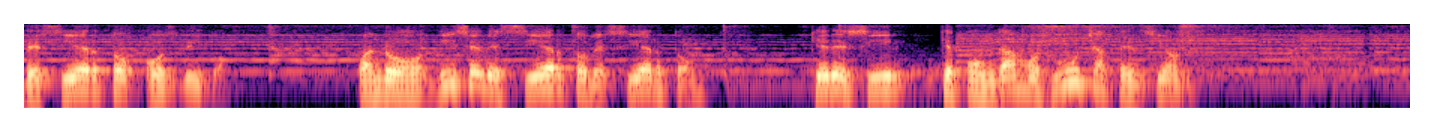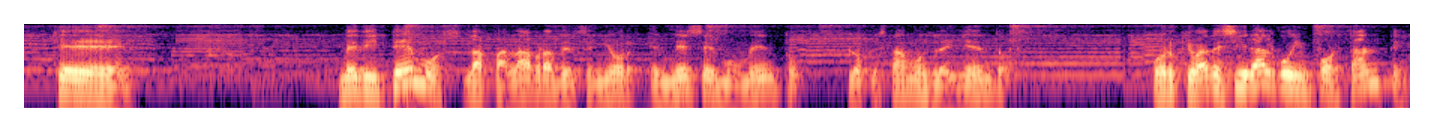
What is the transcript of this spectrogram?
de cierto os digo. Cuando dice de cierto, de cierto, quiere decir que pongamos mucha atención, que meditemos la palabra del Señor en ese momento, lo que estamos leyendo, porque va a decir algo importante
